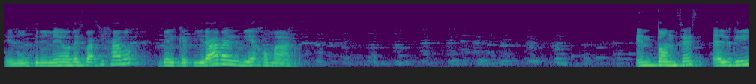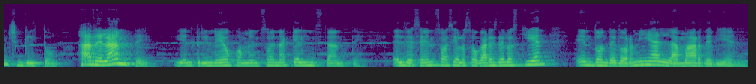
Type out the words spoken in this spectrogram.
en un trineo desvacijado del que tiraba el viejo Max. Entonces el Grinch gritó, ¡Adelante! Y el trineo comenzó en aquel instante, el descenso hacia los hogares de los quien, en donde dormían la mar de bien.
